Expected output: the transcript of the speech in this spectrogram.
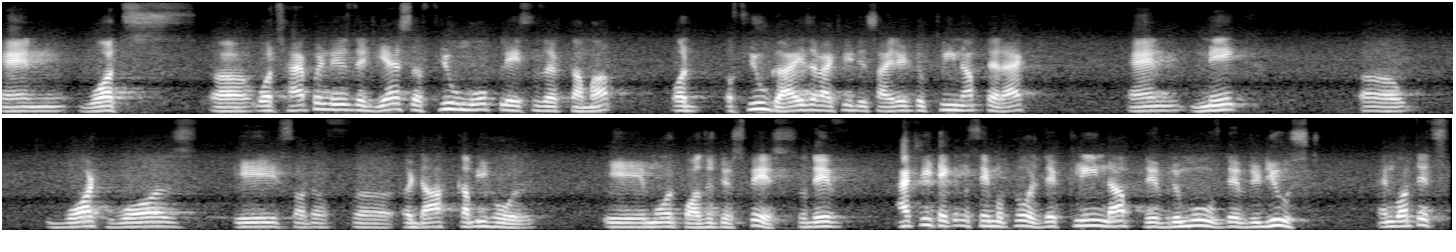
And what's uh, what's happened is that yes, a few more places have come up, or a few guys have actually decided to clean up their act and make uh, what was a sort of uh, a dark cubbyhole a more positive space. So they've actually taken the same approach. They've cleaned up, they've removed, they've reduced. And what it's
